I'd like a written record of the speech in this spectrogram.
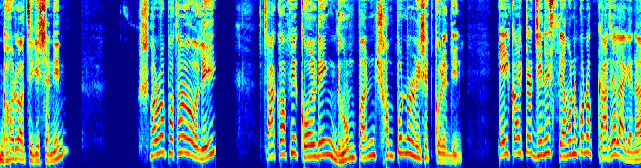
ঘরোয়া চিকিৎসা নিন। সর্বপ্রথমে বলি চা, কফি, কোল্ড ড্রিঙ্ক, ধূমপান সম্পূর্ণ নিষেধ করে দিন। এই কয়েকটা জিনিস তেমন কোনো কাজে লাগে না,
